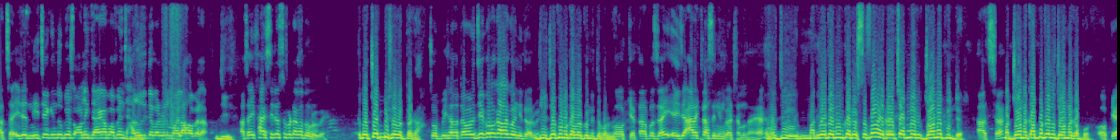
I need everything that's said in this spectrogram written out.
আচ্ছা এটার নিচে কিন্তু বেশ অনেক জায়গা পাবেন ঝাড়ু দিতে পারবেন ময়লা হবে না। জি। আচ্ছা এই ফাইভ সিটের সোফাটা কত পড়বে? এটা চব্বিশ হাজার টাকা। চব্বিশ হাজার টাকা যে কোনো কালার করে নিতে পারবে। জি যে কোনো কালার করে নিতে পারবে। ওকে তারপর যাই এই যে আরেকটা আছে নিম কাঠের মনে হয় হ্যাঁ? হ্যাঁ, জি মানে এটা নিম কাঠের সোফা এটা হচ্ছে আপনার জর্না প্রিন্টের। আচ্ছা। মানে জর্না কাপড় হলো জর্না কাপড়। ওকে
